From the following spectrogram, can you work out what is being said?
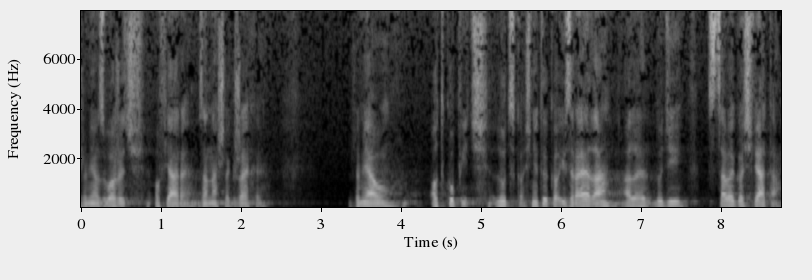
że miał złożyć ofiarę za nasze grzechy, że miał odkupić ludzkość, nie tylko Izraela, ale ludzi z całego świata.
